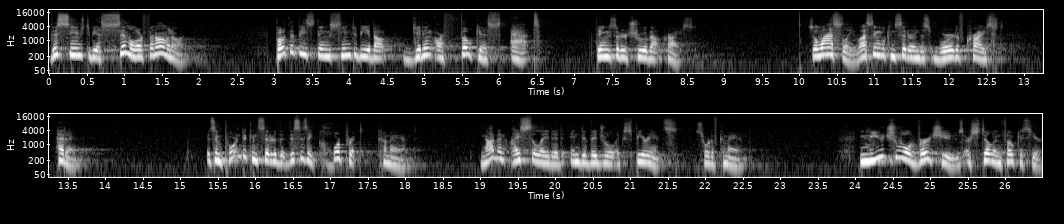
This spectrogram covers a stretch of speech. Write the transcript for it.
This seems to be a similar phenomenon. Both of these things seem to be about getting our focus at things that are true about Christ. So, lastly, last thing we'll consider in this word of Christ heading it's important to consider that this is a corporate command, not an isolated individual experience sort of command. Mutual virtues are still in focus here.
